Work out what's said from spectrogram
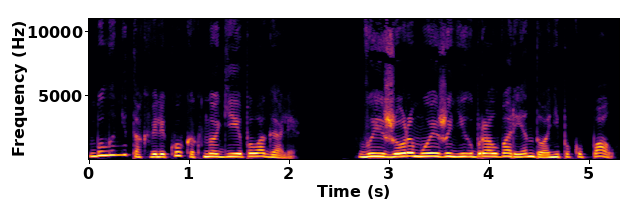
было не так велико, как многие полагали. Выезжоры мой жених брал в аренду, а не покупал.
